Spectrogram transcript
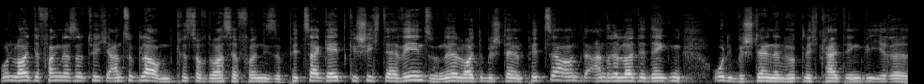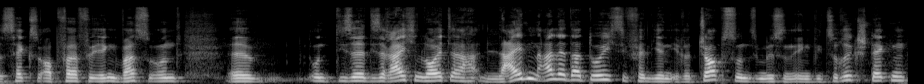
Und Leute fangen das natürlich an zu glauben. Christoph, du hast ja vorhin diese Pizzagate-Geschichte erwähnt. So, ne? Leute bestellen Pizza und andere Leute denken, oh, die bestellen in Wirklichkeit irgendwie ihre Sexopfer für irgendwas und äh, und diese, diese reichen Leute leiden alle dadurch, sie verlieren ihre Jobs und sie müssen irgendwie zurückstecken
